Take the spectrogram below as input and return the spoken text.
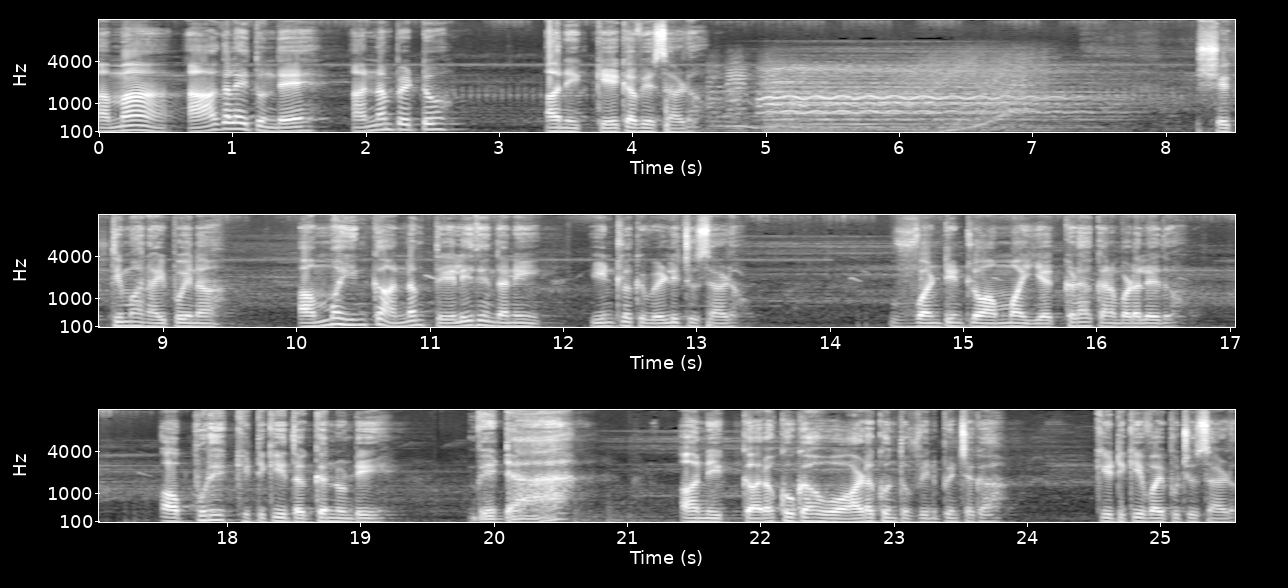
అమ్మా ఆకలైతుందే అన్నం పెట్టు అని కేక వేశాడు. శక్తిమాన్ అయిపోయినా అమ్మ ఇంకా అన్నం తేలేదేందని ఇంట్లోకి వెళ్ళి చూశాడు. వంటింట్లో అమ్మ ఎక్కడా కనబడలేదు. అప్పుడే కిటికీ దగ్గర నుండి బిడ్డా అని కరకుగా ఓ ఆడగొంతు వినిపించగా కిటికీ వైపు చూశాడు.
